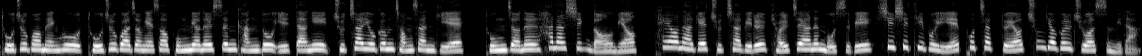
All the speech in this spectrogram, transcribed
도주 범행 후 도주 과정에서 복면을 쓴 강도 일당이 주차요금 정산기에 동전을 하나씩 넣으며 태연하게 주차비를 결제하는 모습이 CCTV에 포착되어 충격을 주었습니다.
